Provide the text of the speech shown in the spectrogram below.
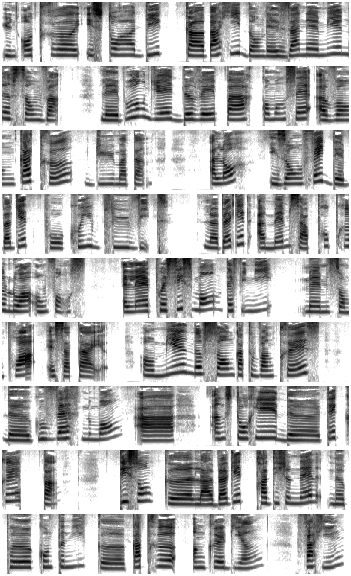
Une autre histoire dit qu'à Paris dans les années 1920, les boulangers devaient pas commencer avant 4 heures du matin alors, ils ont fait des baguettes pour cuire plus vite. La baguette a même sa propre loi en France. Elle est précisément définie, même son poids et sa taille. En 1993, le gouvernement a instauré le décret pain, disant que la baguette traditionnelle ne peut contenir que quatre ingrédients, farine,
